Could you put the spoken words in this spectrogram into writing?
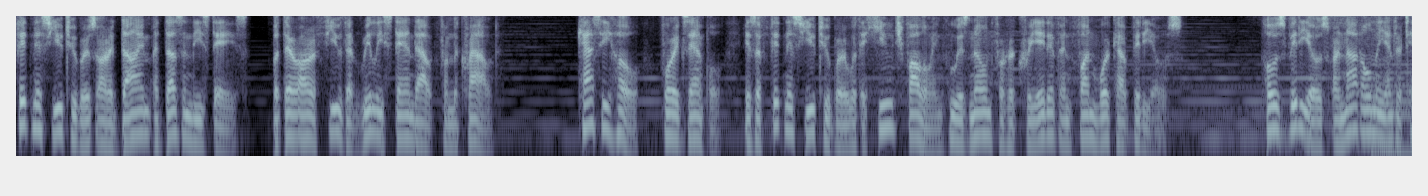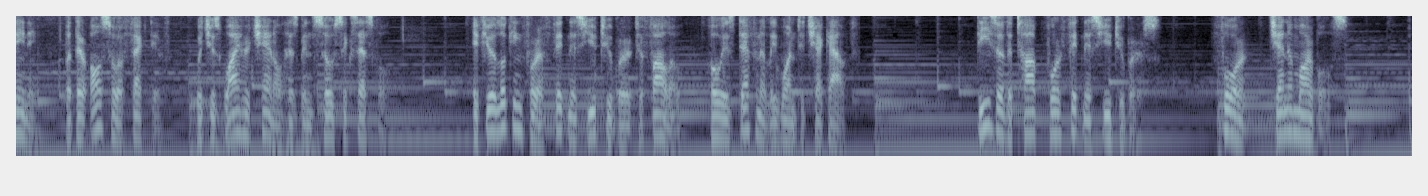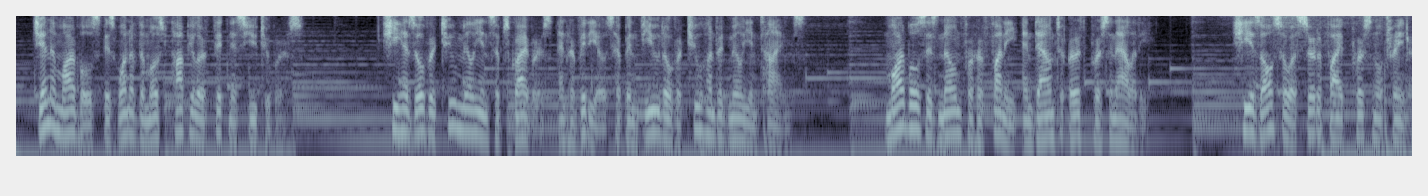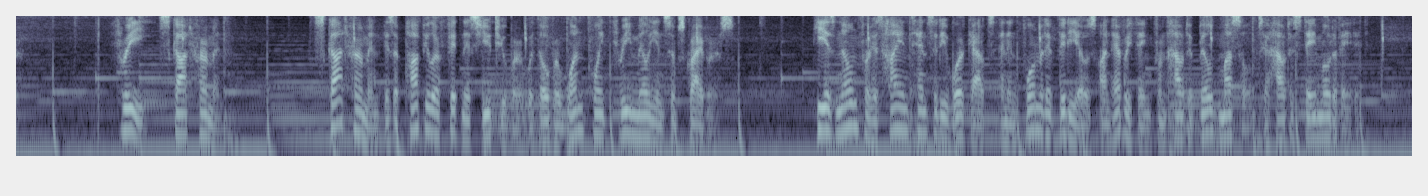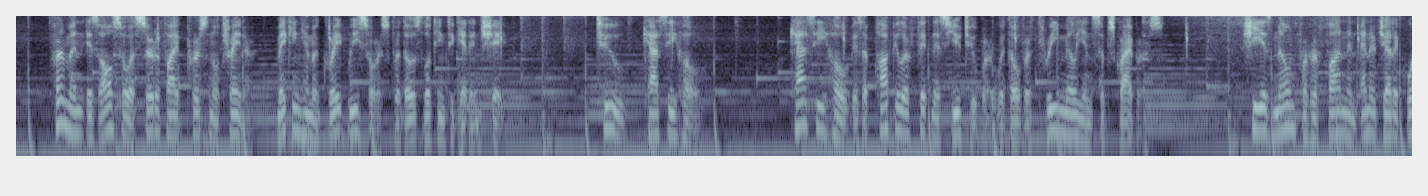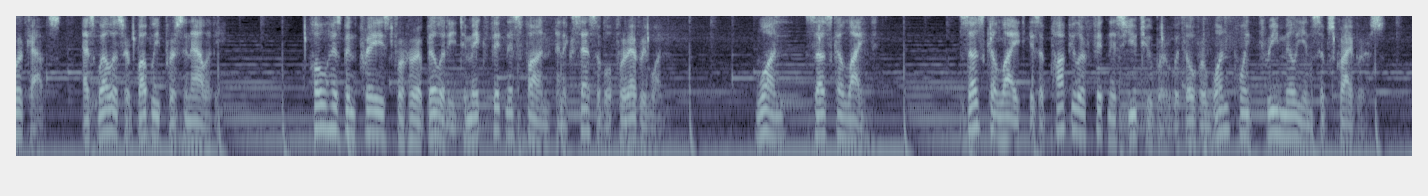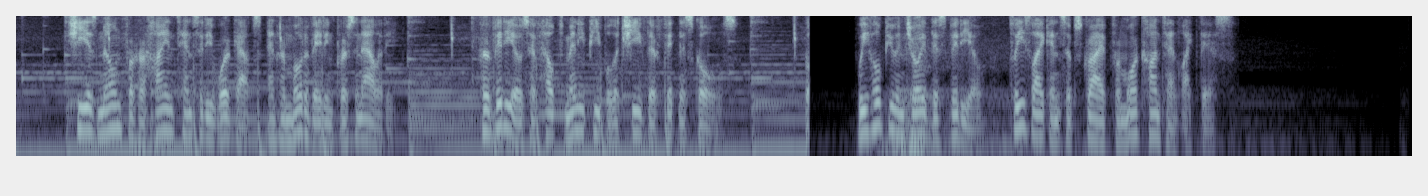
Fitness YouTubers are a dime a dozen these days, but there are a few that really stand out from the crowd. Cassey Ho, for example, is a fitness YouTuber with a huge following who is known for her creative and fun workout videos. Ho's videos are not only entertaining, but they're also effective, which is why her channel has been so successful. If you're looking for a fitness YouTuber to follow, Ho is definitely one to check out. These are the top 4 fitness YouTubers. 4. Jenna Marbles. Jenna Marbles is one of the most popular fitness YouTubers. She has over 2 million subscribers and her videos have been viewed over 200 million times. Marbles is known for her funny and down-to-earth personality. She is also a certified personal trainer. 3. Scott Herman. Scott Herman is a popular fitness YouTuber with over 1.3 million subscribers. He is known for his high-intensity workouts and informative videos on everything from how to build muscle to how to stay motivated. Herman is also a certified personal trainer, making him a great resource for those looking to get in shape. 2. Cassey Ho. Cassey Ho is a popular fitness YouTuber with over 3 million subscribers. She is known for her fun and energetic workouts, as well as her bubbly personality. Ho has been praised for her ability to make fitness fun and accessible for everyone. 1. Zuzka Light. Zuzka Light is a popular fitness YouTuber with over 1.3 million subscribers. She is known for her high-intensity workouts and her motivating personality. Her videos have helped many people achieve their fitness goals. We hope you enjoyed this video, please like and subscribe for more content like this.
